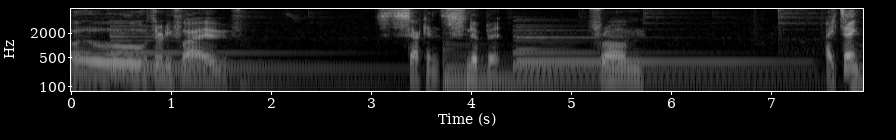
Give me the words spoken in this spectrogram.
oh, 35 second snippet from, I think,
